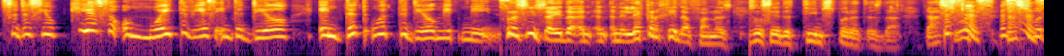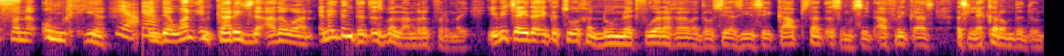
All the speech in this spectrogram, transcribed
So dis jou keuse om mooi te wees en te deel en dit ook te deel met mense. Presies, hy da in in in die lekkerheid daarvan is, soos sê die team spirit is daar. Daar's so beslis. soort van 'n omgee Ja. en the one encourage the other one. En ek dink dit is belangrik vir my. Jy weet jy dat ek het so genoem net vorige wat ons sê as jy sê Kaapstad is om Suid-Afrika is, is lekker om te doen.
